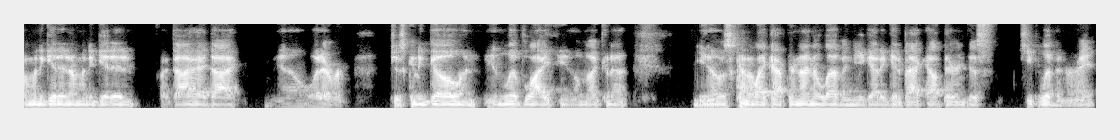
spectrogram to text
I'm to get it, I'm to get it. If I die, I die. You know, whatever. Just to go and, and live life. You know, I'm not to, you know, it's kind of like after 9 11, you got to get back out there and just keep living. Right.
